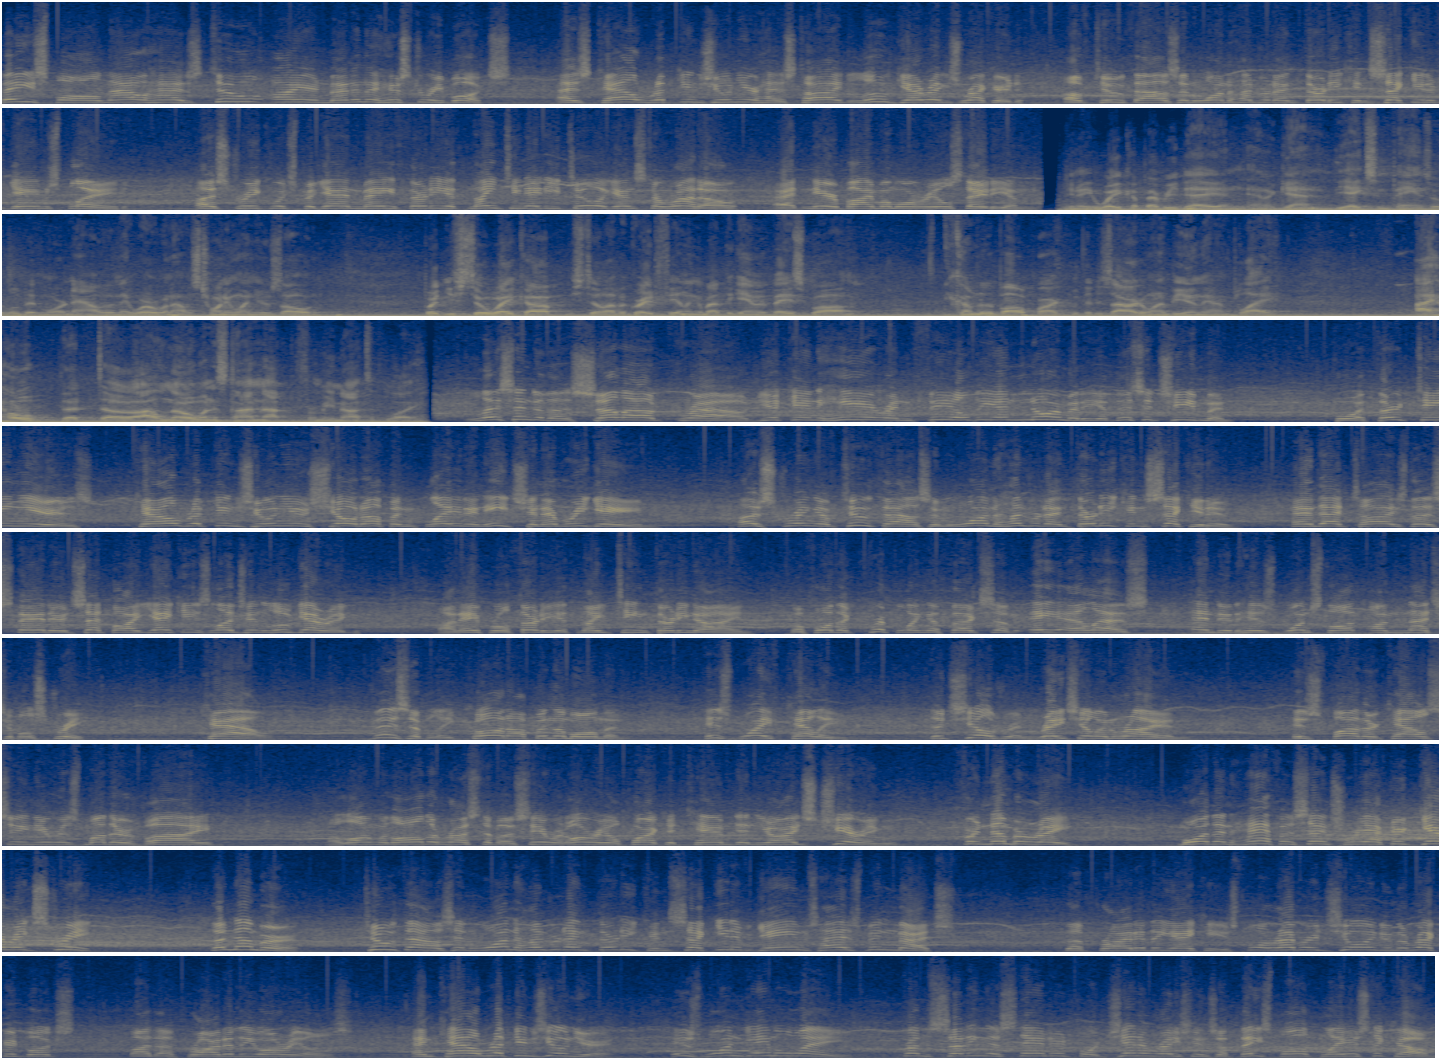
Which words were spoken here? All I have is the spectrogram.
Baseball now has two Ironmen in the history books as Cal Ripken Jr. has tied Lou Gehrig's record of 2,130 consecutive games played. A streak which began May 30th, 1982 against Toronto at nearby Memorial Stadium. You know, you wake up every day, and, and again, the aches and pains are a little bit more now than they were when I was 21 years old. But you still wake up, you still have a great feeling about the game of baseball. You come to the ballpark with the desire to want to be in there and play. I hope that uh, I'll know when it's time not for me not to play. Listen to the sellout crowd. You can hear and feel the enormity of this achievement. For 13 years, Cal Ripken Jr. showed up and played in each and every game. A string of 2,130 consecutive. And that ties the standard set by Yankees legend Lou Gehrig on April 30th, 1939, before the crippling effects of ALS ended his once thought unmatchable streak. Cal, visibly caught up in the moment. His wife Kelly, the children Rachel and Ryan, his father Cal Sr., his mother Vi, along with all the rest of us here at Oriole Park at Camden Yards cheering for number eight. More than half a century after Gehrig's streak, the number 2,130 consecutive games has been matched. The pride of the Yankees, forever joined in the record books by the pride of the Orioles. And Cal Ripken Jr. is one game away from setting the standard for generations of baseball players to come.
